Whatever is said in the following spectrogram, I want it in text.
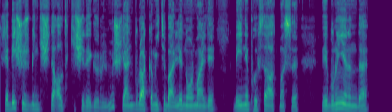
işte 500 bin kişide 6 kişi de görülmüş. Yani bu rakam itibariyle normalde beyne pıhtı atması ve bunun yanında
